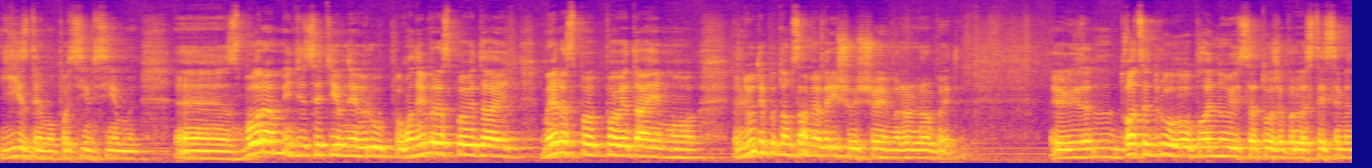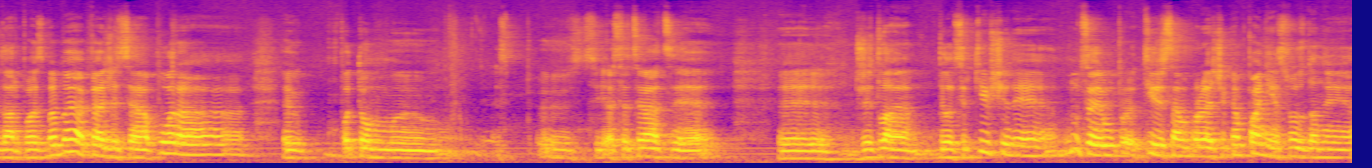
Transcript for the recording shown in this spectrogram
їздимо по всім е, зборам ініціативних груп. Вони розповідають, ми розповідаємо. Люди потім самі вирішують, що їм робити. Е, 22-го планується теж провести семінар по СББ. Опять же, ця опора, е, потім е, е, ці асоціація житла Білоцерківщини. Ну, це ті ж самі управляючі компанії, создані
